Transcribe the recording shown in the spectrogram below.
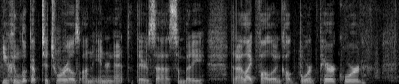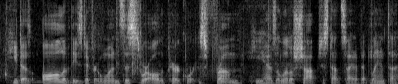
You can look up tutorials on the internet. There's uh, somebody that I like following called Bored Paracord. He does all of these different ones. This is where all the paracord is from. He has a little shop just outside of Atlanta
